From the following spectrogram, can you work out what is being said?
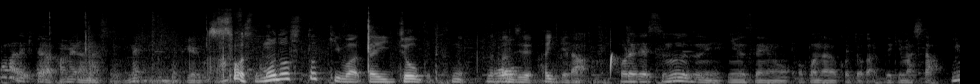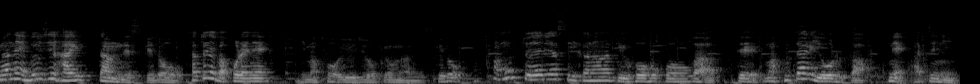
こまで来たらカメラなしでもね OK るかな？そうですね。戻すときは大丈夫ですね。こんな感じで。はい。いけた。これでスムーズに入線を行うことができました。今ね無事入ったんですけど例えばこれね今こういう状況なんですけど、まあ、もっとやりやすいかなっていう方法があって、まあ、2人おるかねあっちに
